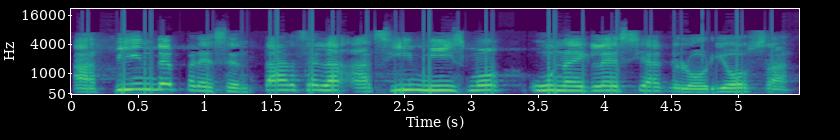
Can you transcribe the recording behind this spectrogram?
a fin de presentársela a sí mismo una iglesia gloriosa,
